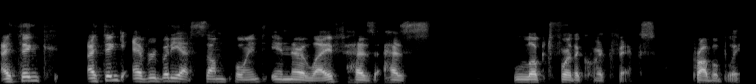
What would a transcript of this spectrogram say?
i think i think everybody at some point in their life has has looked for the quick fix probably.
